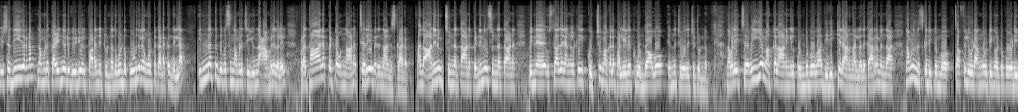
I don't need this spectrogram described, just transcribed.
വിശദീകരണം നമ്മൾ കഴിഞ്ഞ ഒരു വീഡിയോയിൽ പറഞ്ഞിട്ടുണ്ട്. അതുകൊണ്ട് കൂടുതൽ അങ്ങോട്ട് കടക്കുന്നില്ല. ഇന്നത്തെ ദിവസം നമ്മൾ ചെയ്യുന്ന അമലുകളിൽ പ്രധാനപ്പെട്ട ഒന്നാണ് ചെറിയ പെരുന്നാൾ നിസ്കാരം. അത് ആണിനും സുന്നത്താണ് പെണ്ണിനും സുന്നത്താണ്. പിന്നെ ഉസ്താദ് ഞങ്ങൾക്ക് ഈ കൊച്ചുമക്കളെ പള്ളിയിലേക്ക് കൊണ്ടുപോവോ എന്ന് ചോദിച്ചിട്ടുണ്ട്. നമ്മൾ ഈ ചെറിയ മക്കളാണെങ്കിൽ കൊണ്ടുപോവാതിരിക്കലാണ് നല്ലത്. കാരണം എന്താണ് നമ്മൾ നിസ്കരിക്കുമ്പോൾ സഫിലൂടെ അങ്ങോട്ടും ഇങ്ങോട്ടും കൂടി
